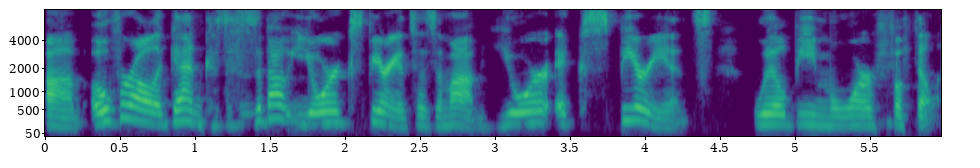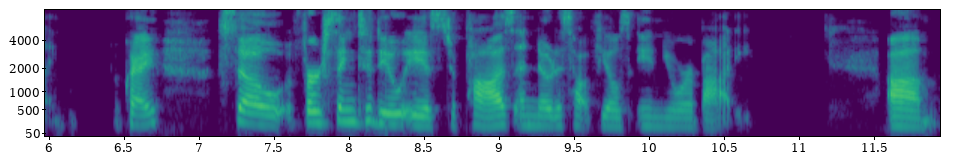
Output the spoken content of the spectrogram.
um, overall, again, because this is about your experience as a mom, your experience will be more fulfilling. Okay. So, first thing to do is to pause and notice how it feels in your body. Um,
